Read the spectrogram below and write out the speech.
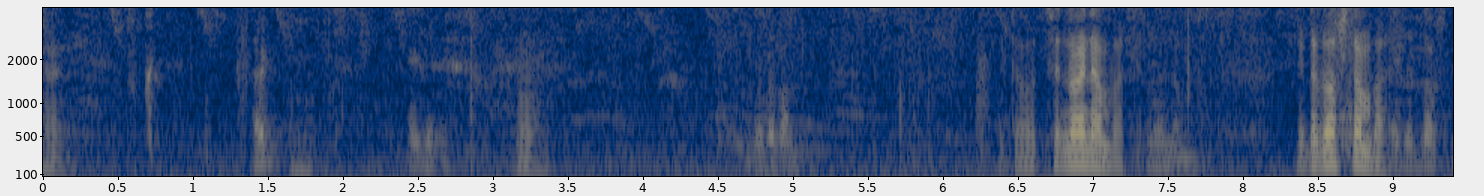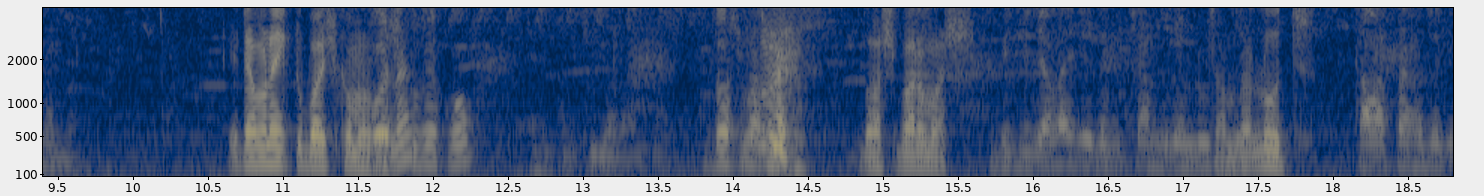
হ্যাঁ। হ্যাঁ? এটা হচ্ছে নয় নাম্বার। এটা দশ নাম্বার। এটা দশ নাম্বার। এটা মানে একটু বয়স কম হবে না? দশ বারো মাস। জ্বালাই যে দেখেন চামগুলো লুজ। চামড়া লুজ। কালারটা হচ্ছে কি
